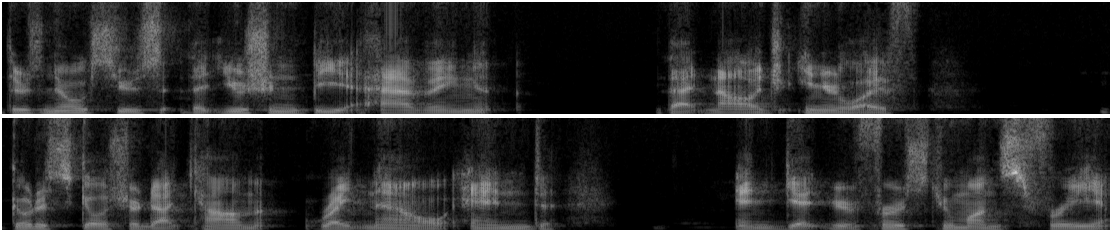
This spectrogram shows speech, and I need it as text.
there's no excuse that you shouldn't be having that knowledge in your life. Go to Skillshare.com right now and and get your first two months free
